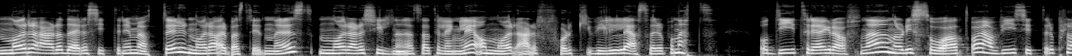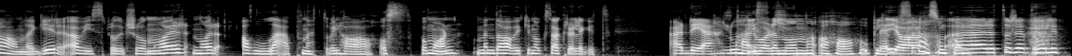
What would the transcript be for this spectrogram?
når er det dere sitter i møter, når er arbeidstiden deres, når er det kildene deres er tilgjengelig, og når er det folk vil lese dere på nett? Og de tre grafene, når de så at å ja, vi sitter og planlegger avisproduksjonen vår når alle er på nett og vil ha oss på morgenen, men da har vi ikke nok saker å legge ut. Er det logisk? Her var det noen aha-opplevelser ja, som kom? Ja, eh, rett og slett. Og litt,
